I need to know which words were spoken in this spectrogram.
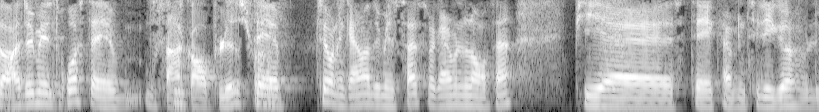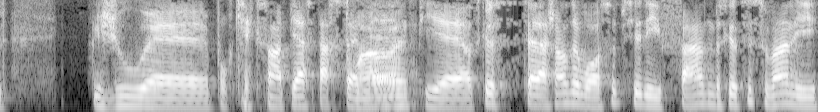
En Ouais. 2003, c'était aussi... C'est encore plus, je c'était- pense. Tu sais, on est quand même en 2016, ça fait quand même longtemps. Puis euh, c'était comme, tu sais, les gars jouent euh, pour quelques cent piastres par semaine. Puis euh, en tout cas, c'était la chance de voir ça. Puis il y a des fans, parce que tu sais, souvent les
